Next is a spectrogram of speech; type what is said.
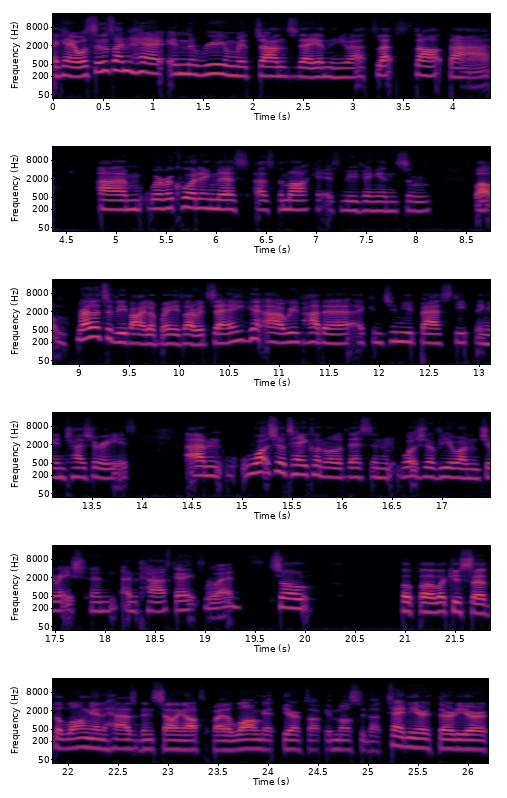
Okay, well, since I'm here in the room with Jan today in the US, let's start there. Um, we're recording this as the market is moving in some, well, relatively violent ways, I would say. Uh, we've had a, a continued bear steepening in treasuries um, what's your take on all of this, and what's your view on duration and, and curve going forward? So, uh, uh, like you said, the long end has been selling off. By the long end here, I'm talking mostly about 10 year, 30 year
